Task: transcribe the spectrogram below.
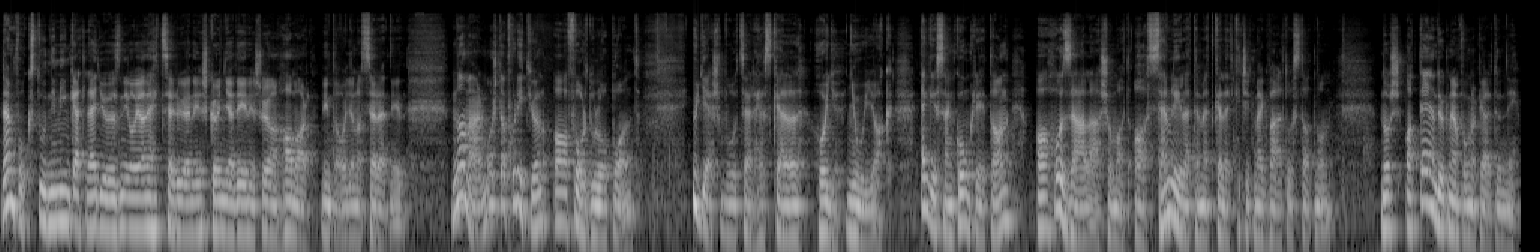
nem fogsz tudni minket legyőzni olyan egyszerűen és könnyedén és olyan hamar, mint ahogyan azt szeretnéd. Na már, most akkor itt jön a fordulópont. Ügyes módszerhez kell, hogy nyúljak. Egészen konkrétan a hozzáállásomat, a szemléletemet kell egy kicsit megváltoztatnom. Nos, a teendők nem fognak eltűnni.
